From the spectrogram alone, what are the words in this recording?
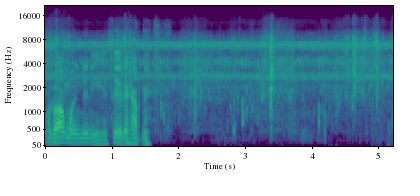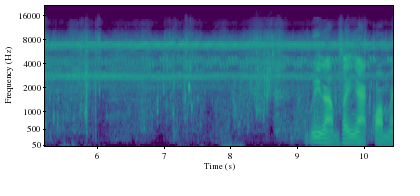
มาลอกเมืองอยู่นี่ซื้อได้ครับเนี่ย วิน้ำใส่หยากก่อมไหม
